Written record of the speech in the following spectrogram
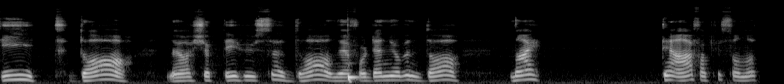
dit, da Når jeg har kjøpt det i huset, da Når jeg får den jobben, da Nei. Det er faktisk sånn at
